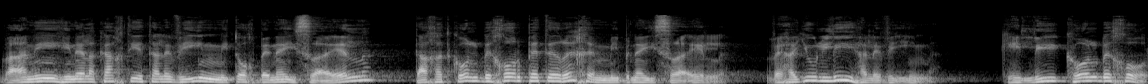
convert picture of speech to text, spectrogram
ואני הנה לקחתי את הלוויים מתוך בני ישראל, תחת כל בכור פטר רחם מבני ישראל, והיו לי הלוויים. כי לי כל בכור.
